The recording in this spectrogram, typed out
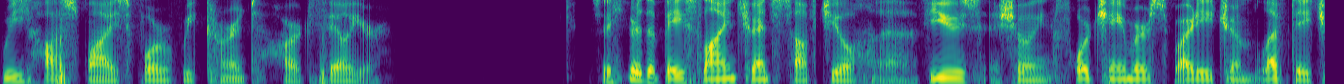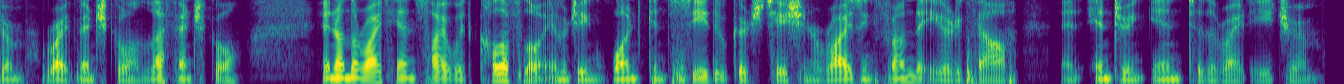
rehospitalized for recurrent heart failure. So here are the baseline transesophageal uh, views showing four chambers, right atrium, left atrium, right ventricle, and left ventricle. And on the right hand side with color flow imaging, one can see the regurgitation arising from the aortic valve and entering into the right atrium.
